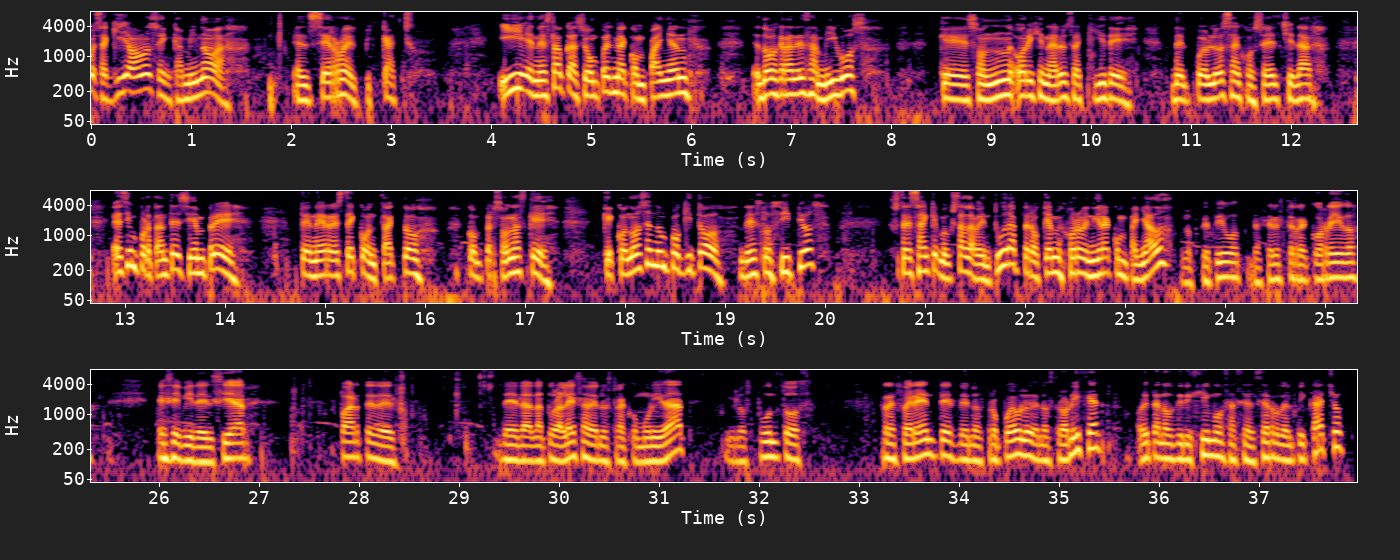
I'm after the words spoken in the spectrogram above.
Pues aquí ya vamos en camino a el Cerro del Picacho. Y en esta ocasión pues me acompañan dos grandes amigos que son originarios aquí de, del pueblo de San José del Chilar. Es importante siempre tener este contacto con personas que, que conocen un poquito de estos sitios. Ustedes saben que me gusta la aventura, pero qué mejor venir acompañado. El objetivo de hacer este recorrido es evidenciar parte de, de la naturaleza de nuestra comunidad y los puntos referentes de nuestro pueblo y de nuestro origen. Ahorita nos dirigimos hacia el Cerro del Picacho,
